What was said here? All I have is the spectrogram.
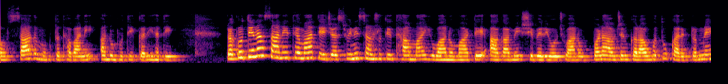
અવસાદ મુક્ત થવાની અનુભૂતિ કરી હતી. પ્રકૃતિના સાનિધ્યમાં તેજસ્વીની સંસ્કૃતિ ધામમાં યુવાનો માટે આગામી શિબિર યોજવાનું પણ આયોજન કરાયું હતું. કાર્યક્રમને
